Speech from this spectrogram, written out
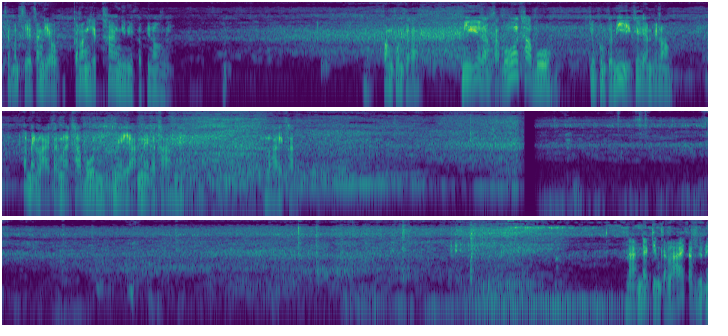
แต่มันเสียทางเดียวกำลังเห็ดทางอยู่นี่ครับพี่น้องนี่ฟังคนก็มีคือกันครับโอ้ชาบูอยู่คนก็มีอีกคือกันพี่น้อง ถ้าเป็นหลายครั้งนะชาบูนี่เนื้อย่างเนื้อกระทะเนี่ย หลายครับร้านเนี่ยกินกับร้ายครับอยู่ใน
